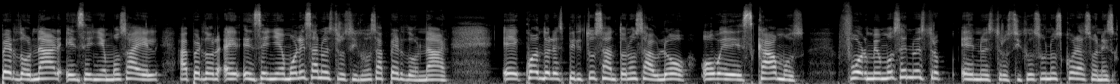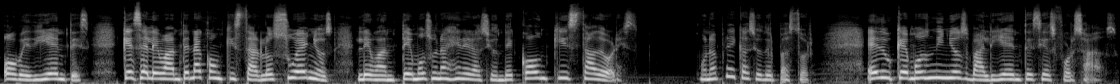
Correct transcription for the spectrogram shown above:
Perdonar, enseñemos a Él a perdonar, eh, enseñémosles a nuestros hijos a perdonar. Eh, cuando el Espíritu Santo nos habló, obedezcamos. Formemos en, nuestro, en nuestros hijos unos corazones obedientes, que se levanten a conquistar los sueños. Levantemos una generación de conquistadores. Una predicación del pastor. Eduquemos niños valientes y esforzados.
